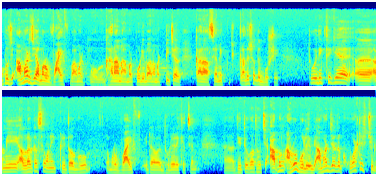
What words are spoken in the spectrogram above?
অপোজিট আমার যে আমার ওয়াইফ বা আমার ঘরানা, আমার পরিবার, আমার টিচার কারা আছে, আমি কাদের সাথে বসি? তো ওই দিক থেকে আমি আল্লাহর কাছে অনেক কৃতজ্ঞ। আমার ওয়াইফ এটা ধরে রেখেছেন। দ্বিতীয় কথা হচ্ছে, এবং আরও বলি, আমার যারা কোয়ার্টিস ছিল,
